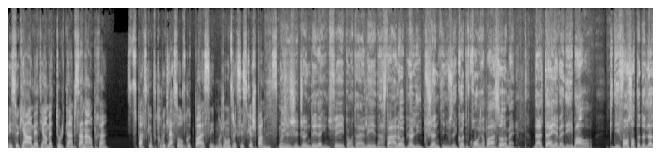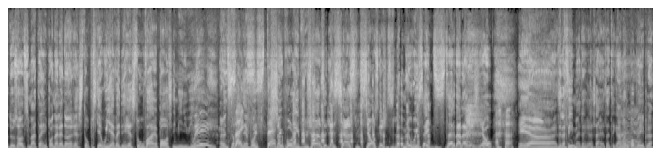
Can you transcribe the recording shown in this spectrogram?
mais ceux qui en mettent, ils en mettent tout le temps puis ça n'en prend. C'est parce que vous trouvez que la sauce goûte pas assez? Moi, on dirait que c'est ce que je pense. Moi, mais- j'ai- j'ai déjà une date avec une fille, puis on est allé dans ce temps-là. Puis là, les plus jeunes qui nous écoutent, vous ne croirez pas à ça, mais dans le temps, il y avait des bars. Puis des fois, on sortait de là à 2 h du matin, puis on allait dans un resto. Parce que oui, il y avait des restos ouverts passé minuit. Oui, euh, à une ça certaine époque. existait. Je sais que pour les plus jeunes, c'est de la science-fiction, ce que je dis là, mais oui, ça existait dans la région. Et euh, la fille m'intéressait. C'était quand même pas pire. Puis là,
